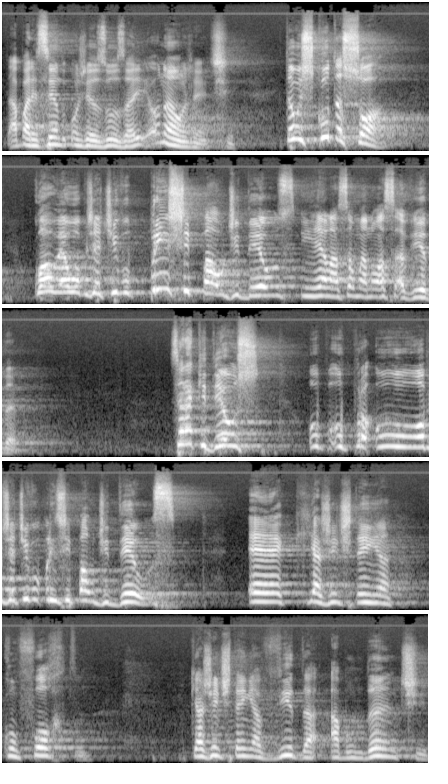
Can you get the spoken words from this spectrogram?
Está parecendo com Jesus aí ou não, gente? Então escuta só. Qual é o objetivo principal de Deus em relação à nossa vida? Será que Deus, o, o, o objetivo principal de Deus é que a gente tenha conforto, que a gente tenha vida abundante.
